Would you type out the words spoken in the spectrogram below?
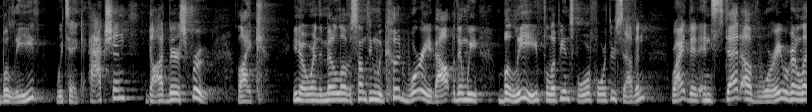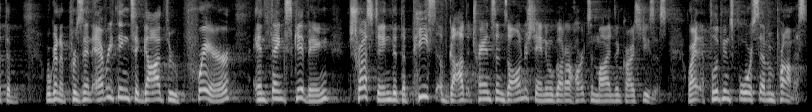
believe, we take action, God bears fruit. Like, you know, we're in the middle of something we could worry about, but then we believe, Philippians 4, 4 through 7, right? That instead of worry, we're gonna let the, we're gonna present everything to God through prayer and thanksgiving, trusting that the peace of God that transcends all understanding will guard our hearts and minds in Christ Jesus, right? Philippians 4, 7 promise.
